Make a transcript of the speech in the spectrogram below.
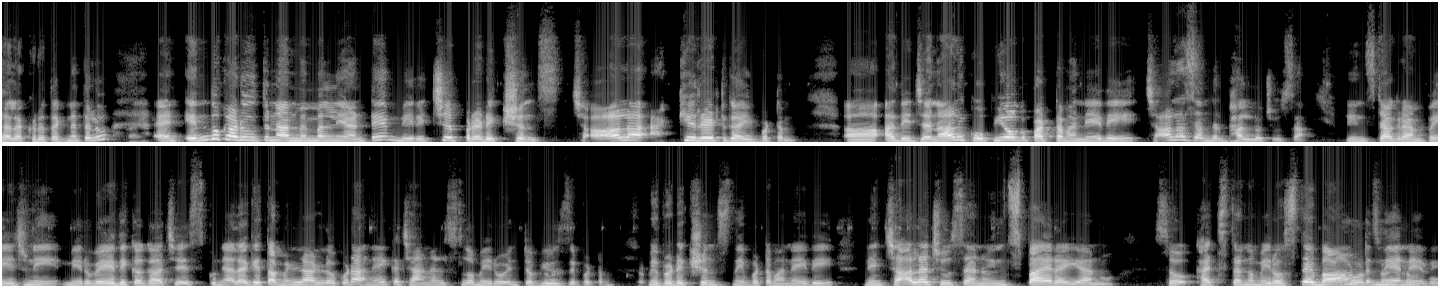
చాలా కృతజ్ఞతలు. అండ్ ఎందుకు అడుగుతున్నాను మిమ్మల్ని అంటే మీరు ఇచ్చే ప్రొడిక్షన్స్ చాలా accurate గా ఇవ్వటం. అది జనాలకు ఉపయోగపడటం అనేది చాలా సందర్భాల్లో చూసా. ఇన్స్టాగ్రామ్ని మీరు వేదికగా చేసుకుని అలాగే తమిళనాడులో కూడా అనేక channels లో మీరు ఇంటర్వ్యూస్ ఇవ్వటం మీ predictions ని ఇవ్వటం అనేది నేను చాలా చూశాను ఇన్స్పైర్ అయ్యాను. సో ఖచ్చితంగా మీరు వస్తే బాగుంటుంది అనేది.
